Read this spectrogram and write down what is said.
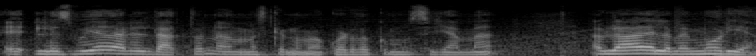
eh, les voy a dar el dato, nada más que no me acuerdo cómo se llama, hablaba de la memoria.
